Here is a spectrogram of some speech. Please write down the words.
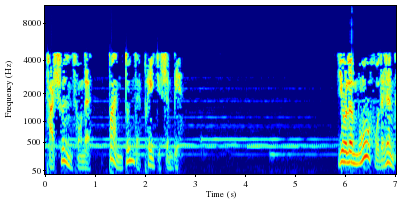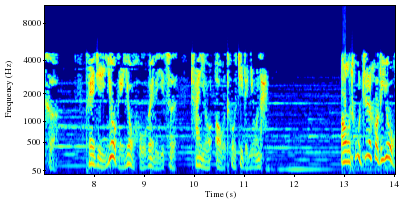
他顺从的半蹲在佩吉身边。有了母虎的认可，佩吉又给幼虎喂了一次掺有呕吐剂的牛奶。呕吐之后的幼虎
